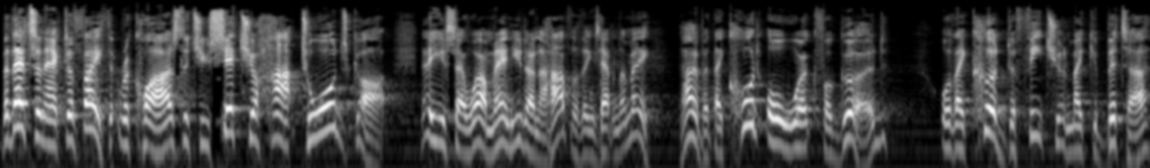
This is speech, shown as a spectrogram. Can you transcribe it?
But that's an act of faith that requires that you set your heart towards God. Now you say, well, man, you don't know half the things happen to me. No, but they could all work for good, or they could defeat you and make you bitter.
